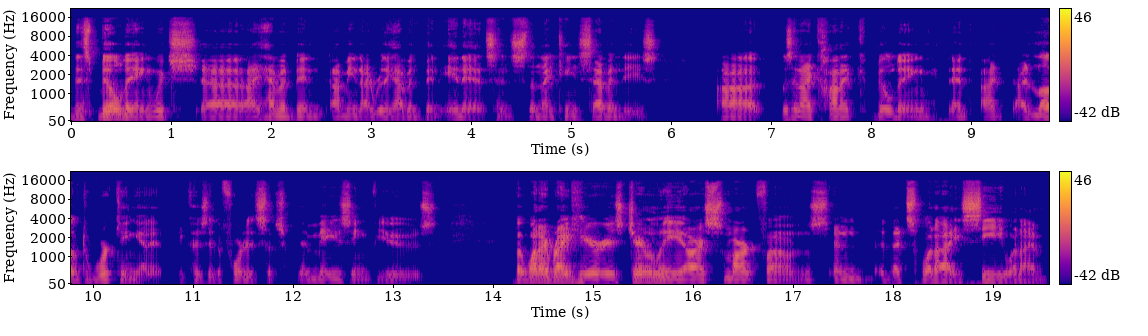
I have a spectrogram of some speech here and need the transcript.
this building, which uh, I haven't been, I mean, I really haven't been in it since the 1970s, uh, was an iconic building. And I, I loved working in it because it afforded such amazing views. But what I write here is generally our smartphones, and that's what I see when I'm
